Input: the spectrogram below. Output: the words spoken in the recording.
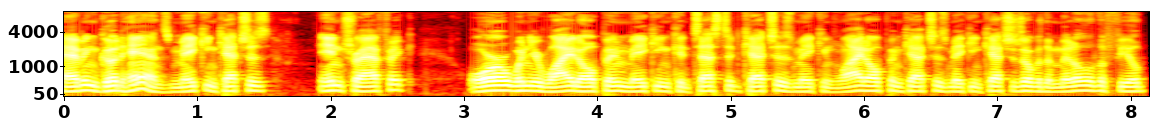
Having good hands, making catches in traffic, or when you're wide open, making contested catches, making wide open catches, making catches over the middle of the field.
